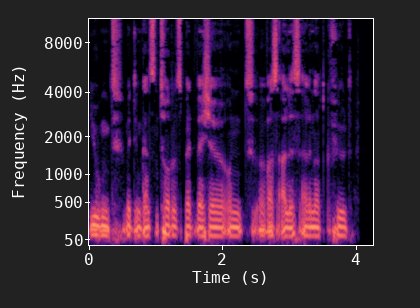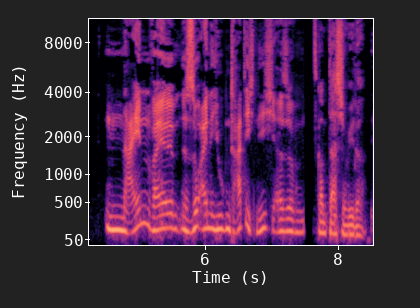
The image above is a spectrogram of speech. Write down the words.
Jugend mit dem ganzen Turtles Bettwäsche und was alles erinnert gefühlt? Nein, weil so eine Jugend hatte ich nicht. Also jetzt kommt das schon wieder.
